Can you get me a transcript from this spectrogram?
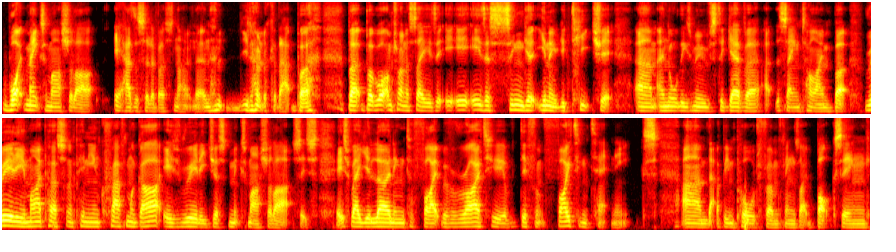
what makes a martial art it has a syllabus. No, and you don't look at that. But but but what I'm trying to say is it, it is a single. You know, you teach it um, and all these moves together at the same time. But really, in my personal opinion, Krav Maga is really just mixed martial arts. It's it's where you're learning to fight with a variety of different fighting techniques um, that have been pulled from things like boxing,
